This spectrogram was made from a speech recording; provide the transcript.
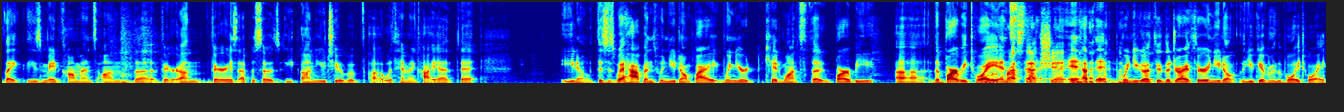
like he's made comments on the ver- on various episodes on YouTube of uh, with him and Katya that you know this is what happens when you don't buy when your kid wants the Barbie uh the Barbie toy and Repress that uh, shit. the- when you go through the drive-through and you don't you give him the boy toy.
